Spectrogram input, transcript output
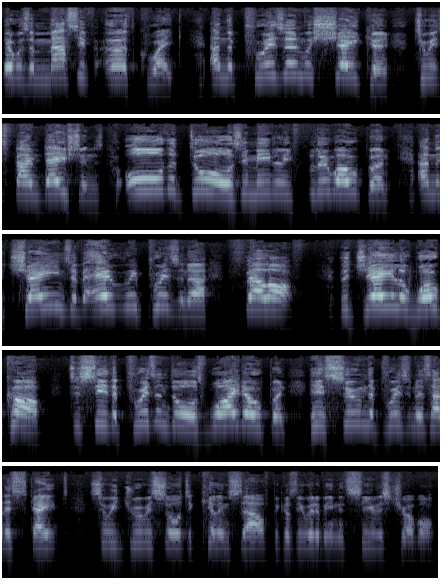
there was a massive earthquake, and the prison was shaken to its foundations. All the doors immediately flew open, and the chains of every prisoner fell off. The jailer woke up to see the prison doors wide open. He assumed the prisoners had escaped, so he drew his sword to kill himself because he would have been in serious trouble.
